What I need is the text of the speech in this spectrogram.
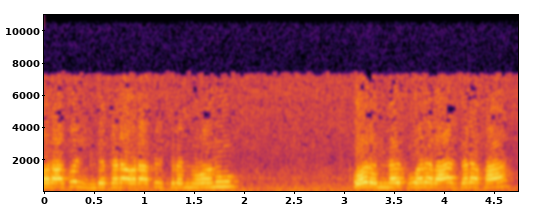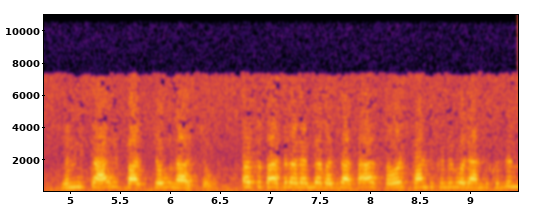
ወራቶች እንደ ተራ ወራቶች ስለሚሆኑ ጦርነት ወረራ ዘረፋ የሚካሄድባቸው ናቸው። ጸጥታ ስለሌለ በዛ ሰዓት ሰዎች ከአንድ ክልል ወደ አንድ ክልል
